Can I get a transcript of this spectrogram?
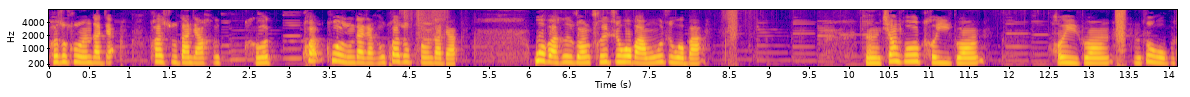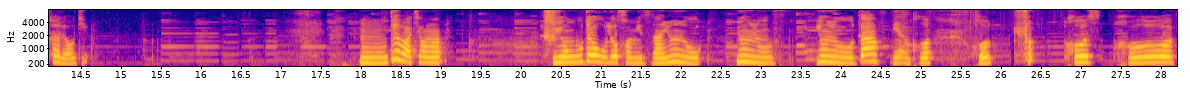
快速扩容弹夹、快速弹夹和和快扩容弹夹和快速扩容弹夹。握把可以装垂直握把、拇指握把。嗯，枪托可以装，可以装，这我不太了解。嗯，这把枪呢，使用五点五六毫米子弹，拥有拥有拥有单点和和全和和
